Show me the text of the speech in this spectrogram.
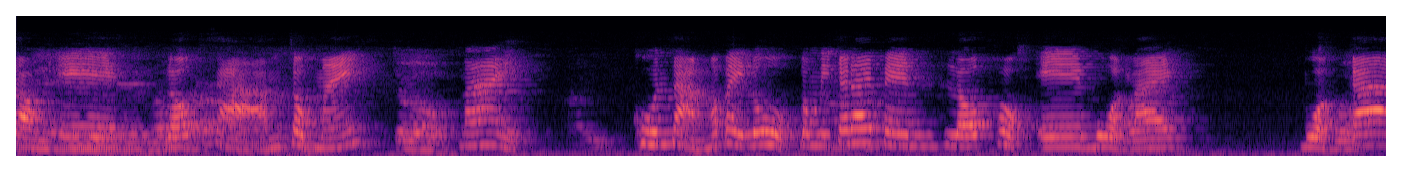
สอง 2a a ลบ3จบไหมจบ ไม่ คูณ3เข้าไปลูก ตรงนี้ก็ได้เป็นลบหกเอบวกอะไร บวกเก้า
